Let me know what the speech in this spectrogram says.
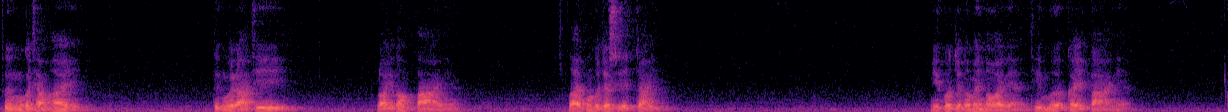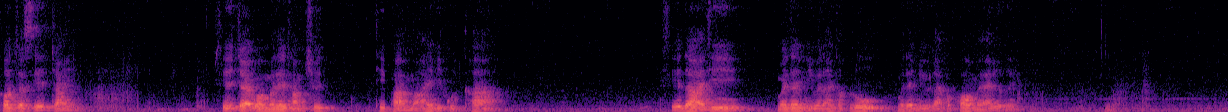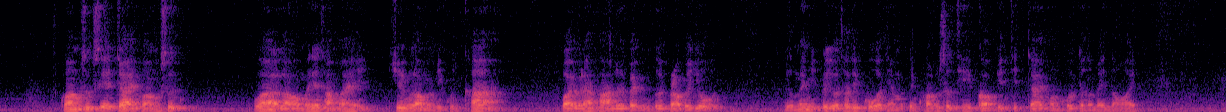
ซึ่งมันก็ทำให้ ถึงเวลาที่เราจะต้องตายเนี่ย หลายคนก็จะเสียใจ มีคนจำนวนไม่น้อยเนี่ย ที่เมื่อใกล้ตายเนี่ย ก็จะเสียใจ เสียใจว่าไม่ได้ทำชีวิตที่ผ่านมาให้มีคุณค่า เสียดายที่ไม่ได้มีเวลากับลูก ไม่ได้มีเวลากับพ่อแม่เลย ความรู้สึกเสียใจความรู้สึกว่าเราไม่ได้ทำให้ชีวิตเรามันมีคุณค่า ปล่อยเวลาผ่านเลยไปโดยเปล่าประโยชน์ หรือไม่มีประโยชน์เท่าที่ควรเนี่ยมันเป็นความรู้สึกที่เกาะติดจิตใจของคนจำนวนไม่น้อย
